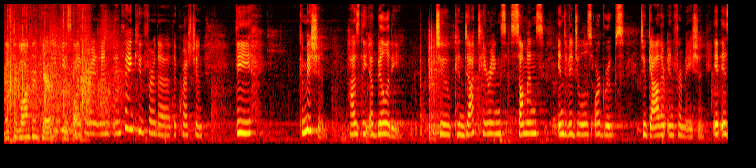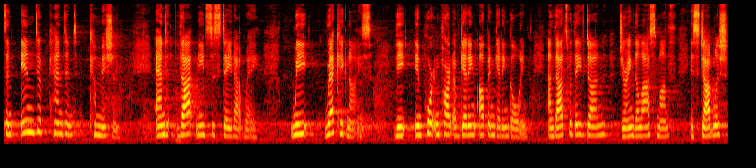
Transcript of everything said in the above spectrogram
Minister of Long-Term Care. Thank you. Speaker, and, and thank you for the, the question. The Commission has the ability to conduct hearings, summons individuals or groups to gather information. It is an independent commission, and that needs to stay that way. We recognize the important part of getting up and getting going, and that's what they've done during the last month, establish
